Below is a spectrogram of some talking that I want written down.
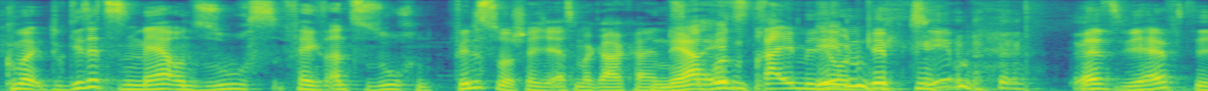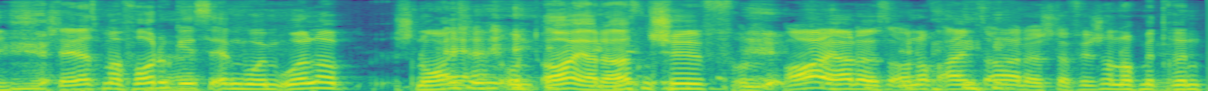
guck mal, du gehst jetzt ins Meer und suchst, fängst an zu suchen, findest du wahrscheinlich erstmal gar keinen. Ja, obwohl es drei Millionen Eben. gibt. Eben. Weißt du, wie heftig. Stell dir das mal vor, du gehst irgendwo im Urlaub schnorcheln und oh ja, da ist ein Schiff und oh ja, da ist auch noch eins, ah, da ist der Fischer noch mit drin.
